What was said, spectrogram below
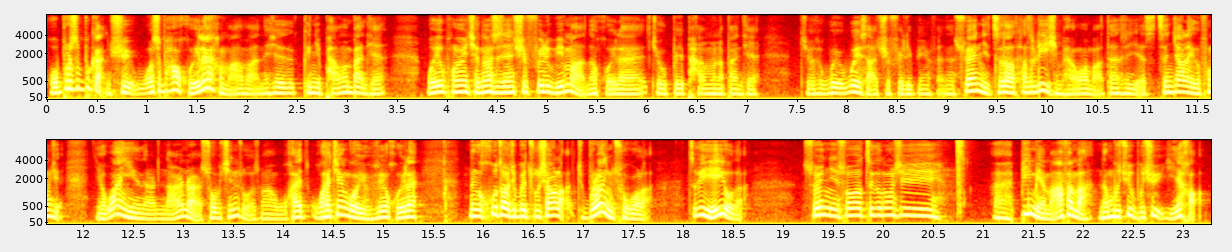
我不是不敢去，我是怕回来很麻烦，那些跟你盘问半天。我一个朋友前段时间去菲律宾嘛，那回来就被盘问了半天。就是为为啥去菲律宾？反正虽然你知道它是例行盘问吧，但是也是增加了一个风险。你万一哪哪哪说不清楚是吧？我还我还见过有些回来，那个护照就被注销了，就不让你出国了，这个也有的。所以你说这个东西，哎，避免麻烦吧，能不去不去也好，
